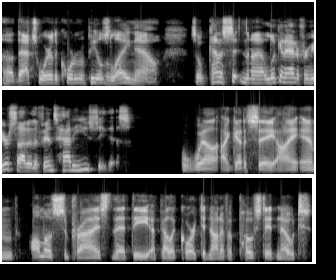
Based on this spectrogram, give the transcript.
uh, that's where the Court of Appeals lay now. So, kind of sitting, uh, looking at it from your side of the fence, how do you see this? Well, I got to say, I am almost surprised that the appellate court did not have a post it note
